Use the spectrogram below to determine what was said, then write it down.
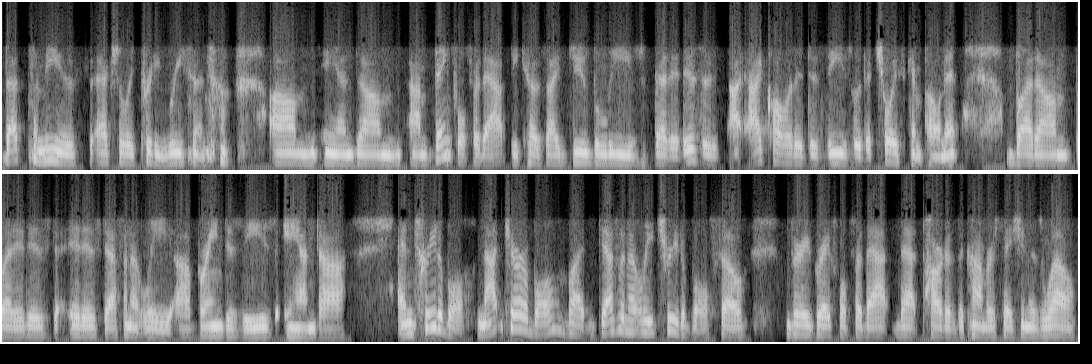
that to me is actually pretty recent, um, and um, I'm thankful for that because I do believe that it is a I, I call it a disease with a choice component, but um, but it is it is definitely a brain disease and uh, and treatable, not curable, but definitely treatable. So I'm very grateful for that that part of the conversation as well.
